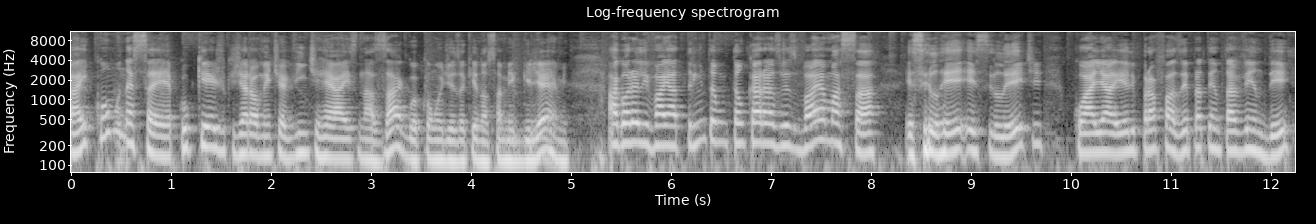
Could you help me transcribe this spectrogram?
Aí, como nessa época o queijo, que geralmente é 20 reais nas águas, como diz aqui nosso amigo Guilherme, agora ele vai a 30, então o cara às vezes vai amassar esse, le esse leite, coalhar ele para fazer, para tentar vender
